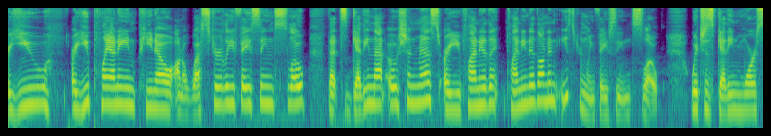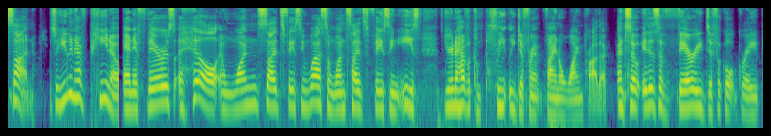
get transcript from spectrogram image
you are you planning Pinot on a westerly facing slope that's getting that ocean mist? Or are you planning it, planning it on an easterly facing slope, which is getting more sun? So you can have Pinot, and if there's a hill and one side's facing west and one side's facing east, you're going to have a completely different final wine product. And so it is a very difficult grape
